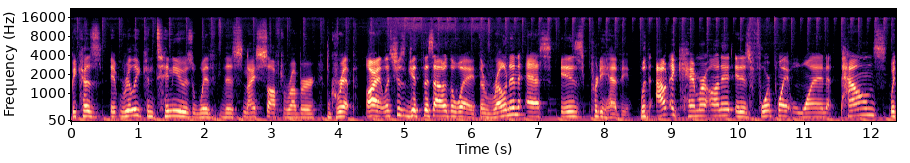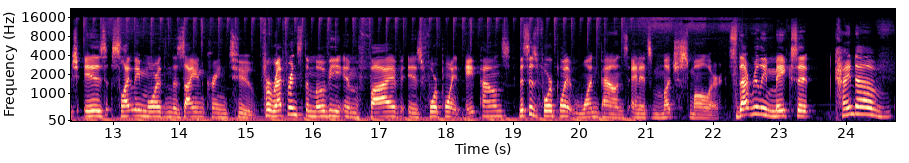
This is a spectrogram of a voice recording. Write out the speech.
because it really continues with this nice soft rubber grip. All right, let's just get this out of the way. The Ronin S is pretty heavy. Without a camera on it, it is 4.1 pounds, which is slightly more than the Zhiyun Crane 2. For reference, the Movi M5 is 4.8 pounds. This is 4.1 pounds and it's much smaller. So that really makes it kind of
